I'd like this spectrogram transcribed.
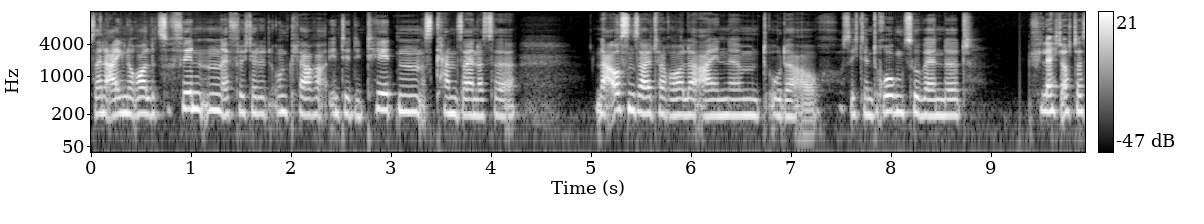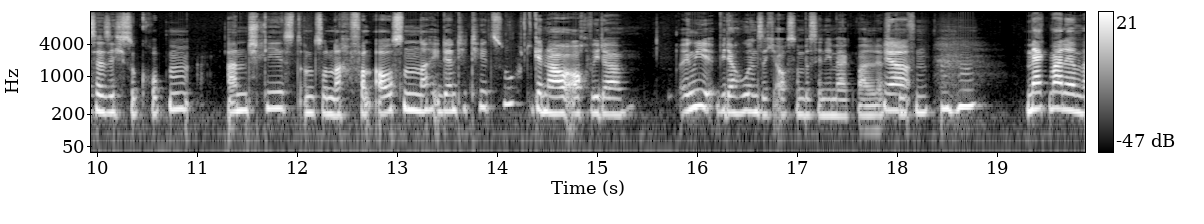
seine eigene Rolle zu finden. Er flüchtet in unklare Identitäten. Es kann sein, dass er eine Außenseiterrolle einnimmt oder auch sich den Drogen zuwendet. Vielleicht auch, dass er sich so Gruppen anschließt und so nach von außen nach Identität sucht. Genau, auch wieder, irgendwie wiederholen sich auch so ein bisschen die Merkmale der Ja. Stufen. Merkmale im,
